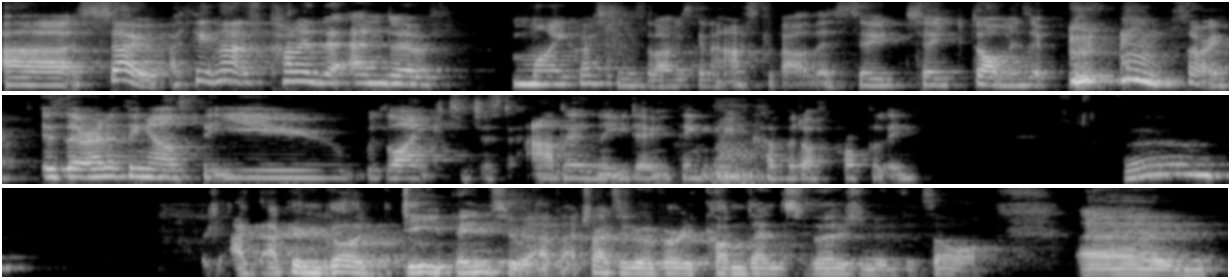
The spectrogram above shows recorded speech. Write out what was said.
Uh, so I think that's kind of the end of my questions that I was going to ask about this. So, so Dom, is it sorry? Is there anything else that you would like to just add in that you don't think we've covered off properly? Um, I, I, can go deep into it. I, I tried to do a very condensed version of the tour. Um,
